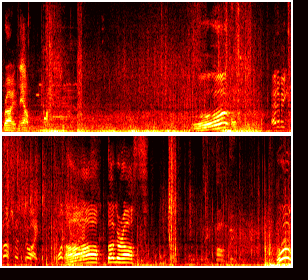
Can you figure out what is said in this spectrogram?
Right. now. Oh, Enemy cluster strike. Watch ah, your oh bugger off. Woo!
